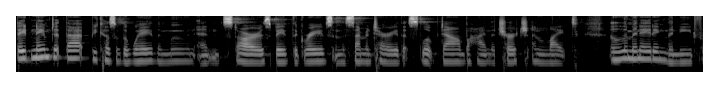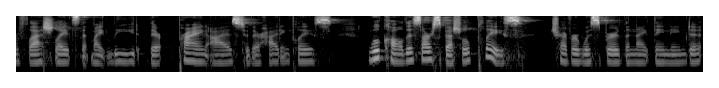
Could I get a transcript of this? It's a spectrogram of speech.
They'd named it that because of the way the moon and stars bathed the graves in the cemetery that sloped down behind the church in light, eliminating the need for flashlights that might lead their prying eyes to their hiding place. We'll call this our special place, Trevor whispered the night they named it.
